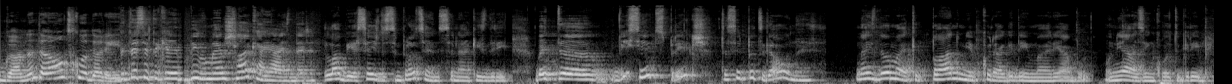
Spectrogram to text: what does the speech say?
gana daudz ko darīt. Bet tas ir tikai divu mēnešu laikā jāizdara. Labi, ja 60% sanāk izdarīt. Bet uh, viss iet uz priekšu. Tas ir pats galvenais. Nu, es domāju, ka plānam jebkurā gadījumā ir jābūt. Un jāzina, ko tu gribi.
